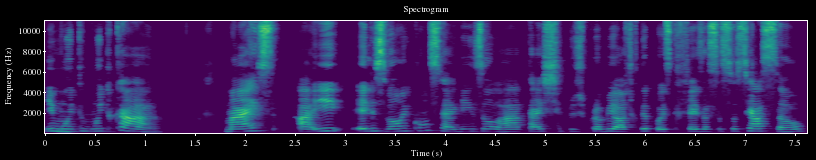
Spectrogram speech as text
e uhum. muito, muito caro. Mas aí eles vão e conseguem isolar tais tipos de probiótico depois que fez essa associação,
